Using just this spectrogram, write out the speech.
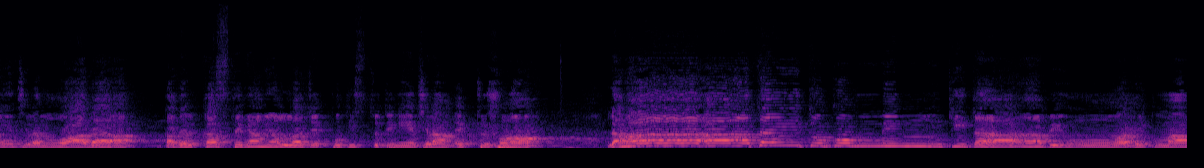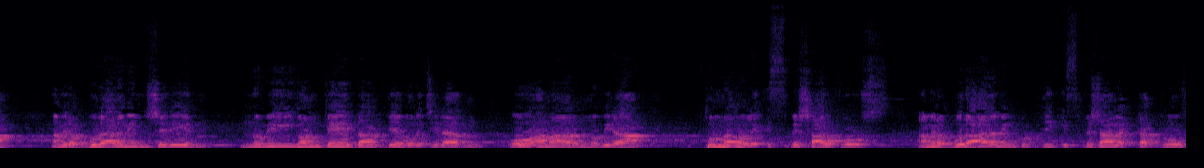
নিয়েছিলাম, ওয়াদা তাদের কাছ থেকে আমি আল্লাহ যে প্রতিশ্রুতি নিয়েছিলাম, একটু শোনো। আমি রব্বুল আলমিন সেদিন নবীগণকে ডাক দিয়ে বলেছিলাম, ও আমার নবীরা, তোমরা হলে স্পেশাল ফোর্স আমি রব্বুল আলমিন কর্তৃক স্পেশাল একটা গ্রুপ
